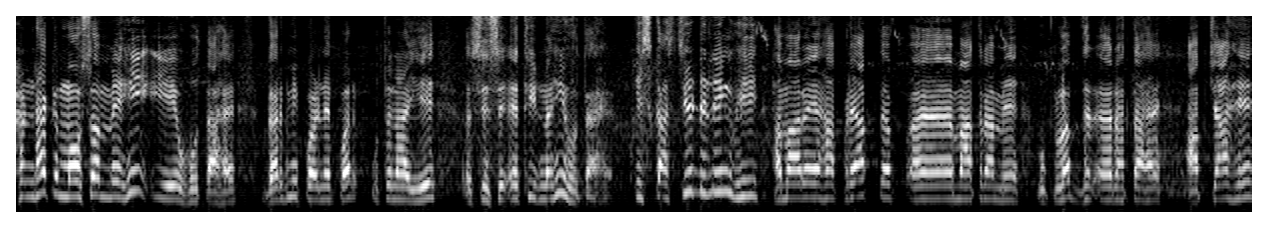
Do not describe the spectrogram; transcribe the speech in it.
ठंडा के मौसम में ही ये होता है। गर्मी पड़ने पर उतना ये अथी नहीं होता है। इसका सीडलिंग भी हमारे यहाँ पर्याप्त मात्रा में उपलब्ध रहता है। आप चाहें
